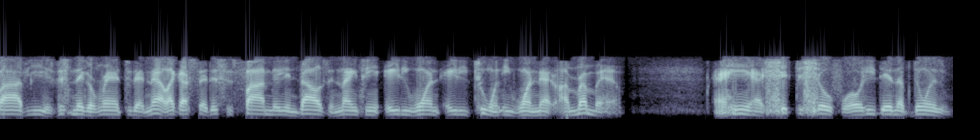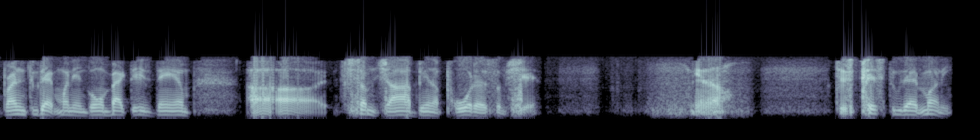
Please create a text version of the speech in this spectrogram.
five years. This nigga ran through that. Now, like I said, this is five million dollars in 1981, 82 when he won that. I remember him, and he had shit to show for. All he did end up doing is running through that money and going back to his damn uh, uh some job being a porter or some shit. You know, just pissed through that money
